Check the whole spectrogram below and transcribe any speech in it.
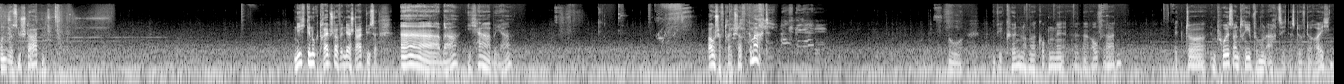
Und müssen starten. Nicht genug Treibstoff in der Startdüse. Aber ich habe ja Raumschifftreibstoff gemacht. So. Wir können nochmal gucken, ne, äh, aufladen. Vektor, Impulsantrieb 85, das dürfte reichen.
